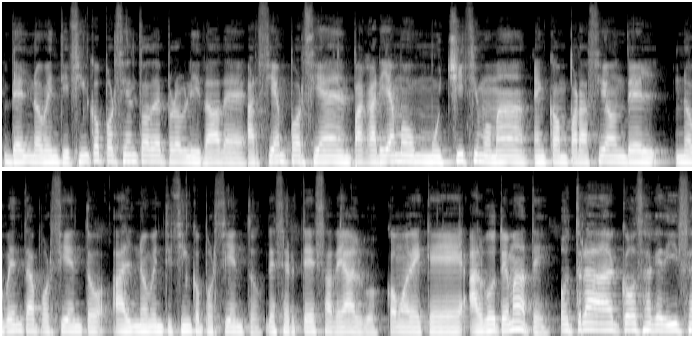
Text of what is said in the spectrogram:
del 95% de probabilidades al 100% pagaríamos muchísimo más en comparación del 90% al 95% de certeza de algo, como de que algo te mate. Otra cosa que dice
